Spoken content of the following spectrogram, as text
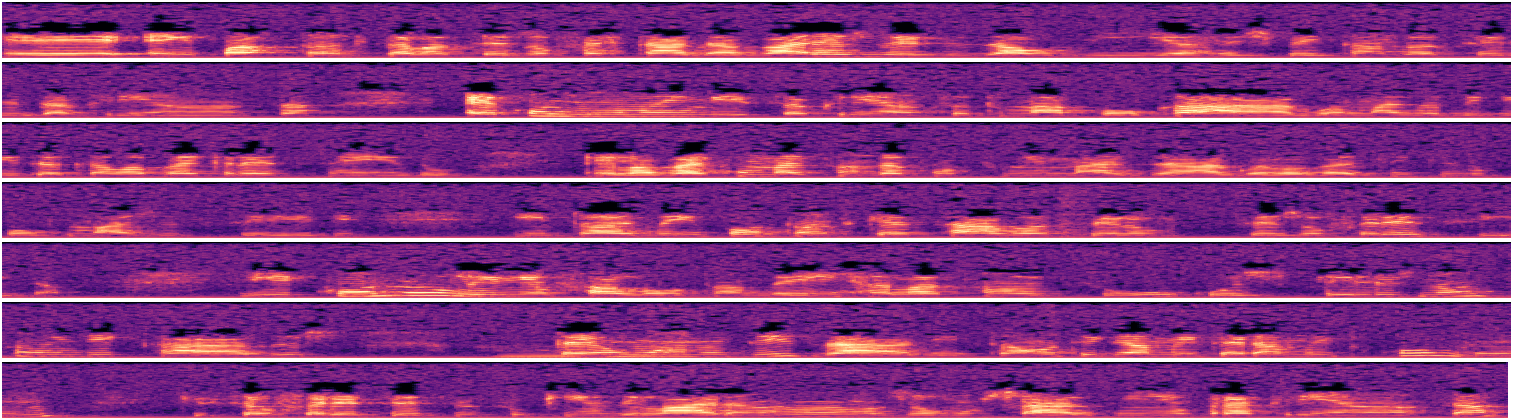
é, é, importante que ela seja ofertada várias vezes ao dia, respeitando a sede da criança. É comum no início a criança tomar pouca água, mas à medida que ela vai crescendo, ela vai começando a consumir mais água, ela vai sentindo um pouco mais de sede. Então é bem importante que essa água seja, oferecida. E como o Lilian falou também, em relação aos sucos, eles não são indicados uhum. até um uhum. ano de idade. Então, antigamente era muito comum que se oferecesse um suquinho de laranja ou um chazinho para a criança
